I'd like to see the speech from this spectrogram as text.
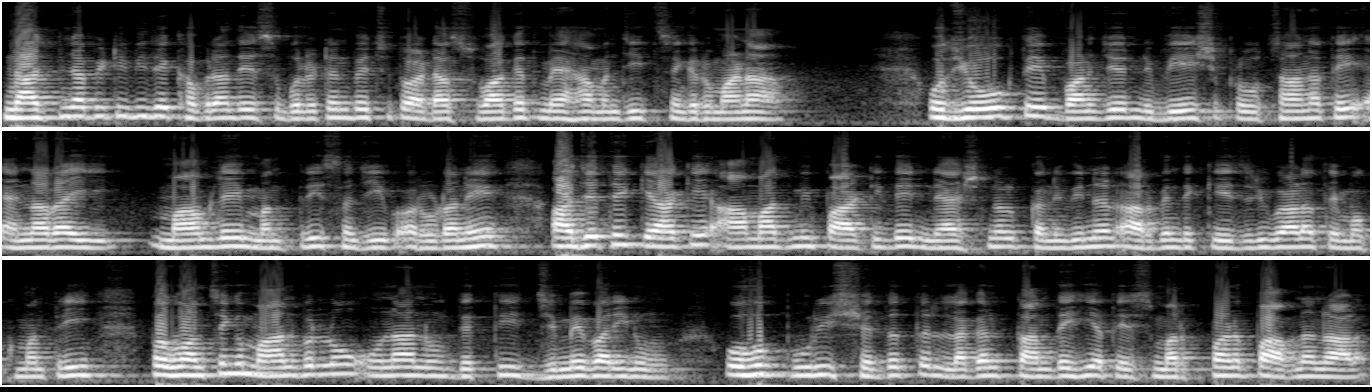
ਨਾਜ ਪੰਜਾਬੀ ਟੀਵੀ ਦੇ ਖਬਰਾਂ ਦੇ ਇਸ ਬੁਲੇਟਿਨ ਵਿੱਚ ਤੁਹਾਡਾ ਸਵਾਗਤ, ਮੈਂ ਹਾਂ ਮਨਜੀਤ ਸਿੰਘ ਰੁਮਾਣਾ। ਉਦਯੋਗ ਤੇ ਵਣਜ, ਨਿਵੇਸ਼, ਪ੍ਰੋਤਸਾਹਨ ਅਤੇ ਐਨਆਰਆਈ ਮਾਮਲੇ ਮੰਤਰੀ ਸੰਜੀਵ ਅਰੋੜਾ ਨੇ ਅੱਜ ਇੱਥੇ ਕਿਹਾ ਕਿ ਆਮ ਆਦਮੀ ਪਾਰਟੀ ਦੇ ਨੈਸ਼ਨਲ ਕਨਵੀਨਰ ਅਰਵਿੰਦ ਕੇਜਰੀਵਾਲ ਅਤੇ ਮੁੱਖ ਮੰਤਰੀ ਭਗਵੰਤ ਸਿੰਘ ਮਾਨ ਵੱਲੋਂ ਉਹਨਾਂ ਨੂੰ ਦਿੱਤੀ ਜ਼ਿੰਮੇਵਾਰੀ ਨੂੰ ਉਹ ਪੂਰੀ ਸ਼ਿੱਦਤ, ਲਗਨ, ਤਨਦੇਹੀ ਅਤੇ ਸਮਰਪਣ ਭਾਵਨਾ ਨਾਲ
